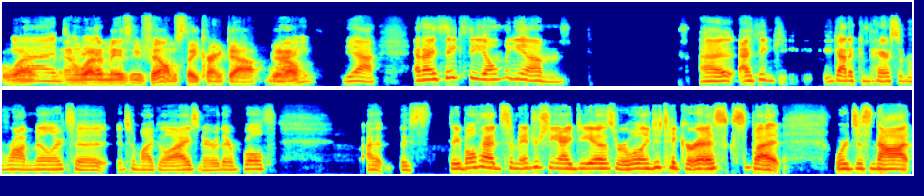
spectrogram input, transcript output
what and and what I- amazing films they cranked out. You right. know. Yeah. And I think the only um uh, I think you got to compare sort of Ron Miller to to Michael Eisner. They're both uh, they they both had some interesting ideas. Were willing to take risks, but were just not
